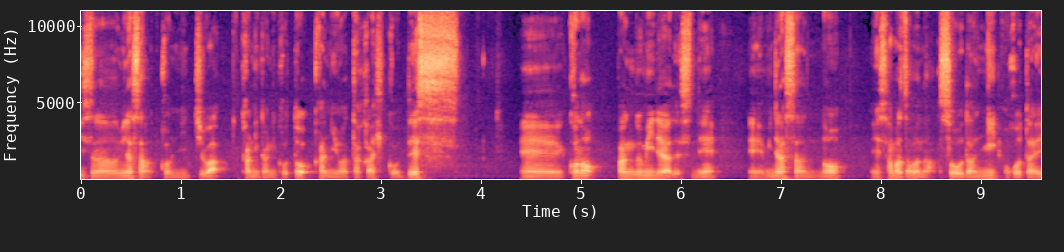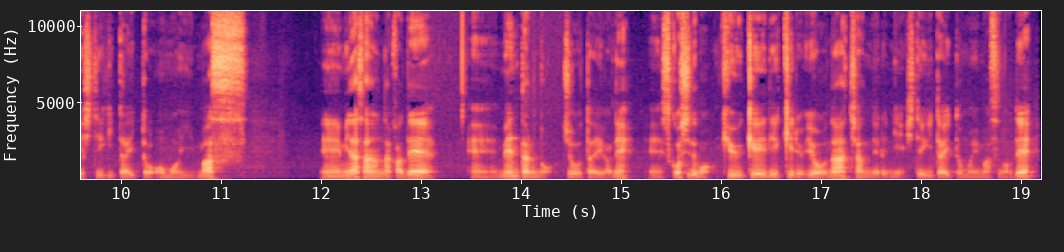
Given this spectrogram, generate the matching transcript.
リスナーの皆さん、こんにちは。カニカニことカニワタカヒコです、えー、この番組ではですね、えー、皆さんのさまざまな相談にお答えしていきたいと思います。えー、皆さんの中で、えメンタルの状態がね、え少しでも休憩できるようなチャンネルにしていきたいと思いますので、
